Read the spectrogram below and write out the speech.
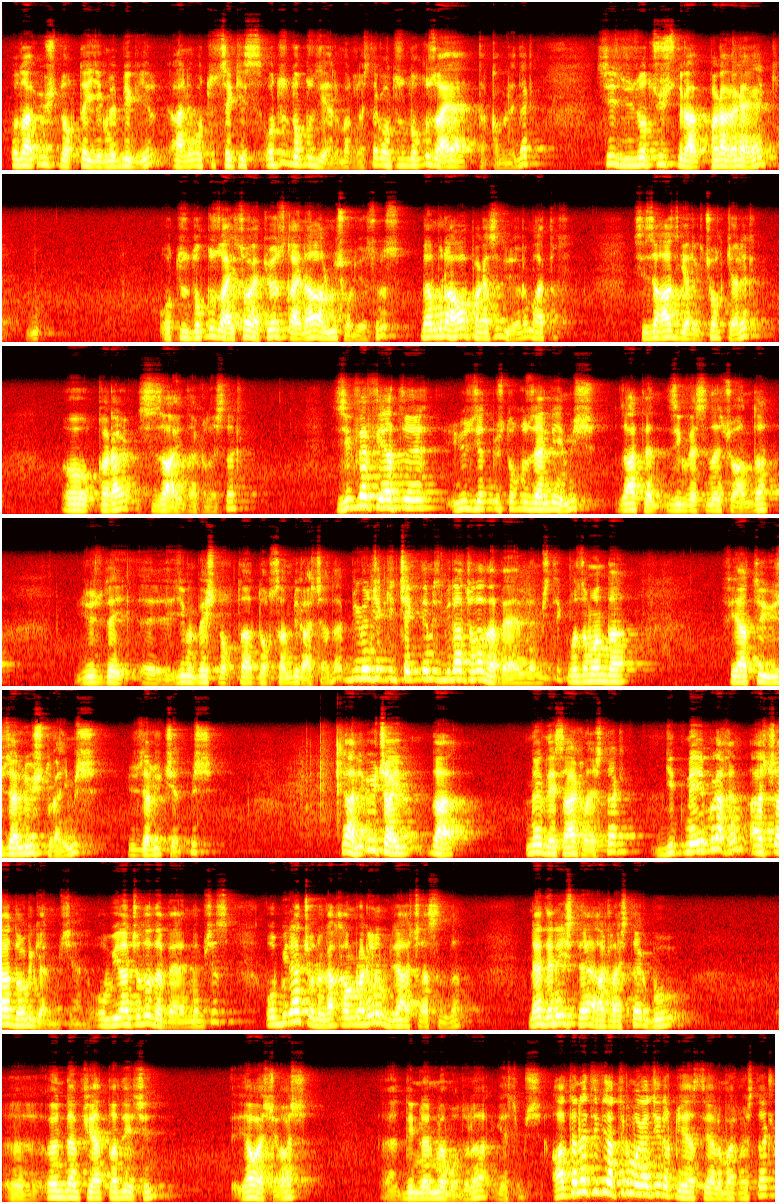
o da 3.21 yıl. Hani 38, 39 diyelim arkadaşlar. 39 aya takamül eder. Siz 133 lira para vererek 39 ay sonraki öz kaynağı almış oluyorsunuz. Ben buna hava parası diyorum artık. Size az gelir, çok gelir. O karar size ait arkadaşlar. Zirve fiyatı 179.50'ymiş. Zaten zirvesinden şu anda %25.91 aşağıda. Bir önceki çektiğimiz bilançoda da beğenmemiştik. O zaman da fiyatı 153 liraymış. 153.70. Yani 3 ayda neredeyse arkadaşlar gitmeyi bırakın aşağı doğru gelmiş yani. O bilançoda da beğenmemişiz. O bilançonun rakamlarının bile aşağısında. Nedeni işte arkadaşlar bu e, önden fiyatladığı için yavaş yavaş e, dinlenme moduna geçmiş. Alternatif yatırım aracıyla kıyaslayalım arkadaşlar.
